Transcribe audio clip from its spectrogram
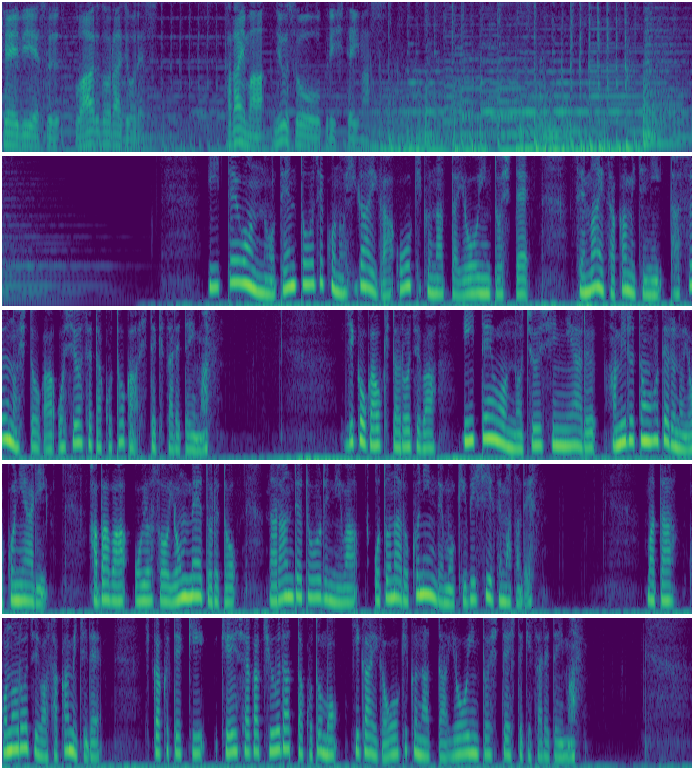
KBS ワールドラジオです。ただいまニュースをお送りしています。イテウォンの転倒事故の被害が大きくなった要因として狭い坂道に多数の人が押し寄せたことが指摘されています。事故が起きた路地はイーテウォンの中心にあるハミルトンホテルの横にあり幅はおよそ4メートルと並んで通るには大人6人でも厳しい狭さです。またこの路地は坂道で比較的傾斜が急だったことも被害が大きくなった要因として指摘されています。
